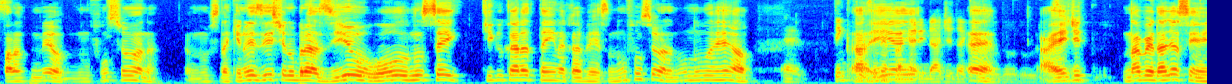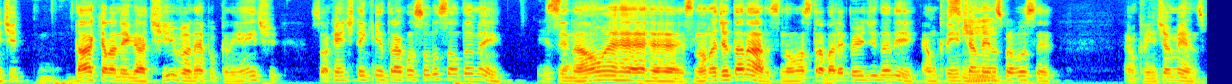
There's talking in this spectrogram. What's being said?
Fala, meu, não funciona. Não- Isso daqui não existe no Brasil, ou não sei o que, que o cara tem na cabeça. Não funciona, não, não é real. Tem que trazer Aí- né, pra aí- realidade daqui. é, do, do- do- Aí a gente, na verdade, assim, a gente dá aquela negativa, né, pro cliente, só que a gente tem que entrar com a solução também. Exato. Senão, é, senão não adianta nada, senão nosso trabalho é perdido ali. É um cliente a Sim. menos para você. É um cliente a menos.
